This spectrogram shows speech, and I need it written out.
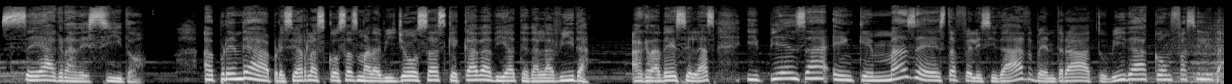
Sea agradecido. Aprende a apreciar las cosas maravillosas que cada día te da la vida. Agradecelas y piensa en que más de esta felicidad vendrá a tu vida con facilidad.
